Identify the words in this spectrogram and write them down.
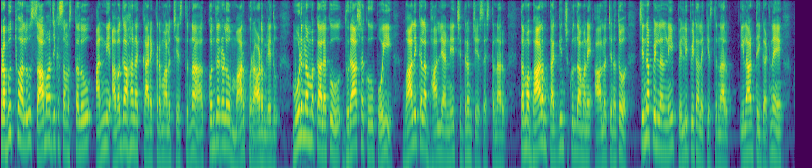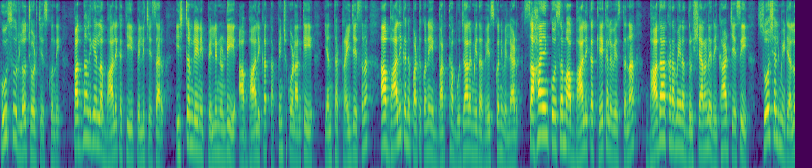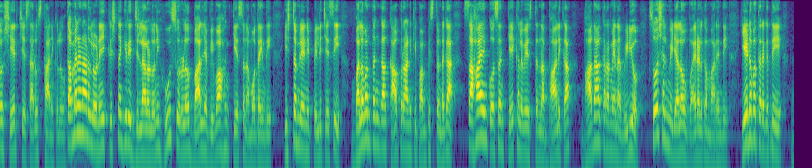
ప్రభుత్వాలు సామాజిక సంస్థలు అన్ని అవగాహన కార్యక్రమాలు చేస్తున్నా కొందరిలో మార్పు రావడం లేదు. మూఢనమ్మకాలకు దురాశకు పోయి బాలికల బాల్యాన్ని ఛిద్రం చేసేస్తున్నారు. తమ భారం తగ్గించుకుందామనే ఆలోచనతో చిన్నపిల్లల్ని పెళ్ళిపీటలెక్కిస్తున్నారు ఇలాంటి ఘటనే హూసూరులో చోటు చేసుకుంది. పద్నాలుగేళ్ళ బాలికకి పెళ్ళి చేశారు. ఇష్టం లేని పెళ్ళి నుండి ఆ బాలిక తప్పించుకోవడానికి ఎంత ట్రై చేసినా ఆ బాలికను పట్టుకొని భర్త భుజాల మీద వేసుకొని వెళ్ళాడు. సహాయం కోసం ఆ బాలిక కేకలు వేస్తున్న బాధాకరమైన దృశ్యాలను రికార్డ్ చేసి సోషల్ మీడియాలో షేర్ చేశారు స్థానికులు. తమిళనాడులోని కృష్ణగిరి జిల్లాలోని హూసూరులో బాల్య వివాహం కేసు నమోదైంది. ఇష్టం లేని పెళ్ళి చేసి బలవంతంగా కాపురానికి పంపిస్తుండగా సహాయం కోసం కేకలు వేస్తున్న బాలిక బాధాకరమైన వీడియో సోషల్ మీడియాలో వైరల్గా మారింది. ఏడవ తరగతి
